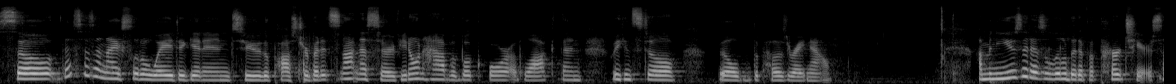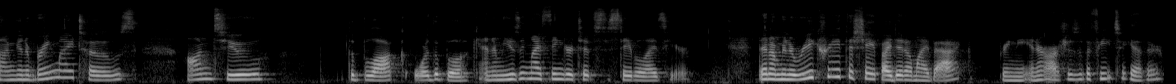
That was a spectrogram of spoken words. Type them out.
So this is a nice little way to get into the posture, but it's not necessary. If you don't have a book or a block, then we can still build the pose right now. I'm going to use it as a little bit of a perch here. So I'm going to bring my toes onto the block or the book, and I'm using my fingertips to stabilize here. Then I'm going to recreate the shape I did on my back. Bring the inner arches of the feet together.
